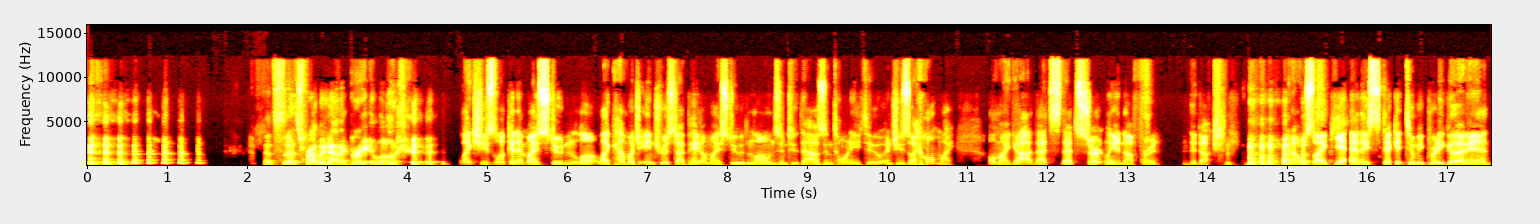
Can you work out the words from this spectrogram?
that's that's probably not a great look. like she's looking at my student loan, like how much interest I paid on my student loans in 2022, and she's like, "Oh my, oh my God, that's that's certainly enough for a deduction." And I was like, "Yeah, they stick it to me pretty good, Ann."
